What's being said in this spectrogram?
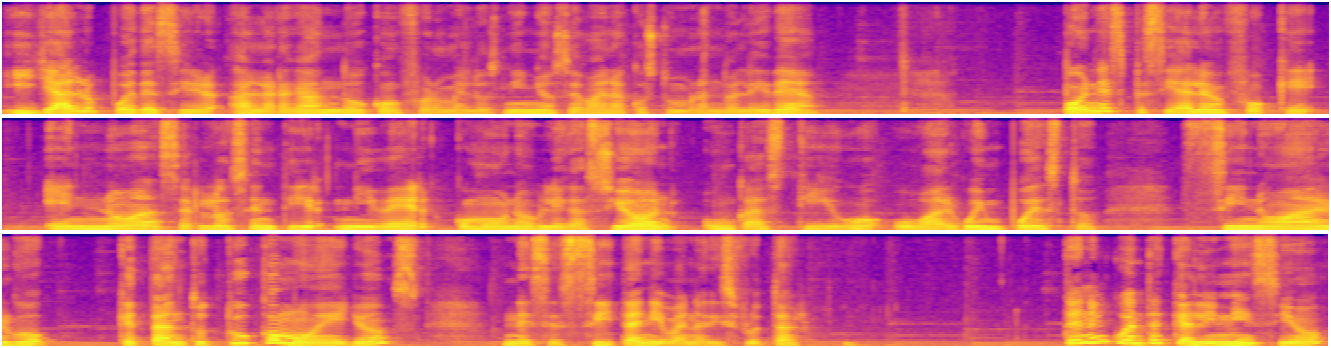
y ya lo puedes ir alargando conforme los niños se van acostumbrando a la idea. Pon especial enfoque en no hacerlo sentir ni ver como una obligación, un castigo o algo impuesto, sino algo que tanto tú como ellos necesitan y van a disfrutar. Ten en cuenta que al inicio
